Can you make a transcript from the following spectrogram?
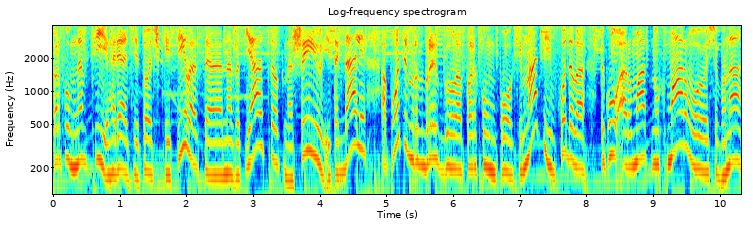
парфум на всі гарячі точки тіла, це на зап'ясток, на шию і так далі. А потім розбризгувала парфум по кімнаті і входила в таку ароматну хмару, щоб вона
